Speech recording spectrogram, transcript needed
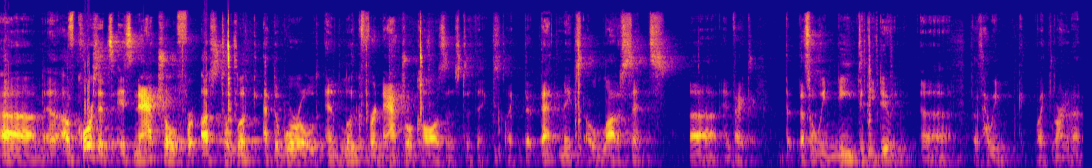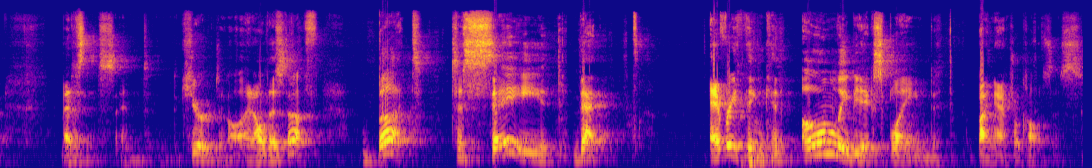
Um, of course, it's, it's natural for us to look at the world and look for natural causes to things. Like that, that makes a lot of sense. Uh, in fact, that's what we need to be doing. Uh, that's how we like learn about medicines and cures and all, and all this stuff. But to say that everything can only be explained by natural causes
